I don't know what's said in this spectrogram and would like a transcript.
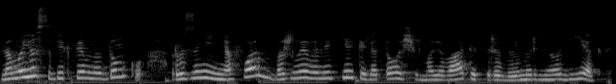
На мою суб'єктивну думку, розуміння форм важливе не тільки для того, щоб малювати тривимірні об'єкти,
